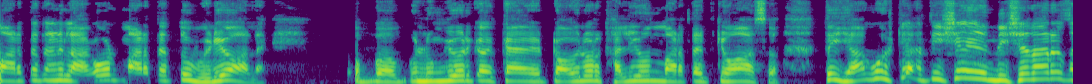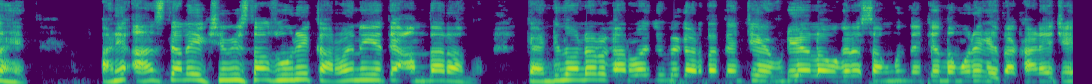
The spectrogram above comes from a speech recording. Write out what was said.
मारतात आणि लागवड मारतात तो व्हिडिओ आलाय. लुंगीवर काय टॉवेलवर खाली येऊन मारतात किंवा असं. तर ह्या गोष्टी अतिशय निषेधारच आहेत. आणि आज त्याला एकशे वीस तास होऊन एक कारवाई नाही त्या आमदारांवर. कॅन्टीनवाल्यावर कारवाई तुम्ही करता त्यांचे एफडीआय ला वगैरे सांगून त्यांचे नमुने घेता खाण्याचे.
